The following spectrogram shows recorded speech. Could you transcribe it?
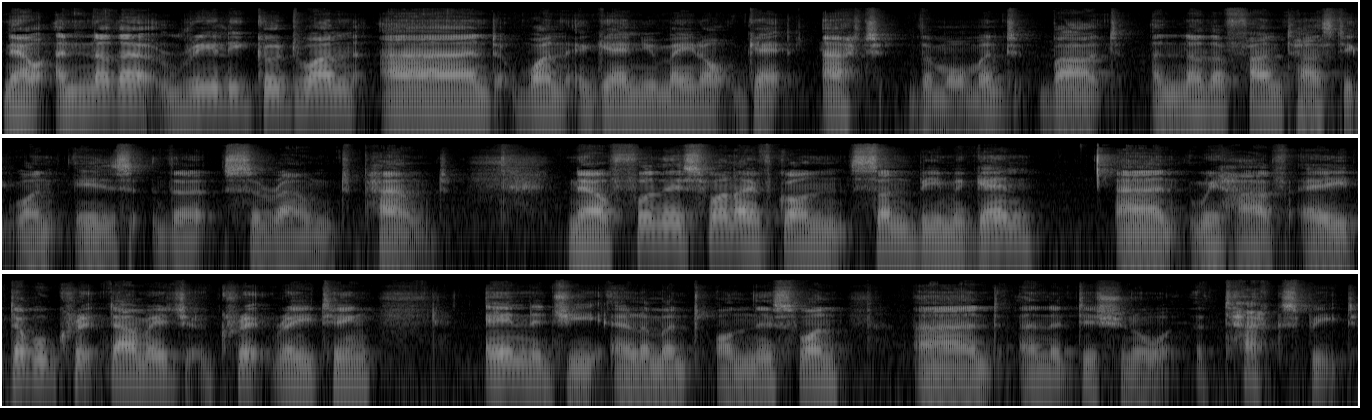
Now another really good one and one again you may not get at the moment but another fantastic one is the surround pound. Now for this one I've gone sunbeam again and we have a double crit damage, crit rating, energy element on this one and an additional attack speed.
